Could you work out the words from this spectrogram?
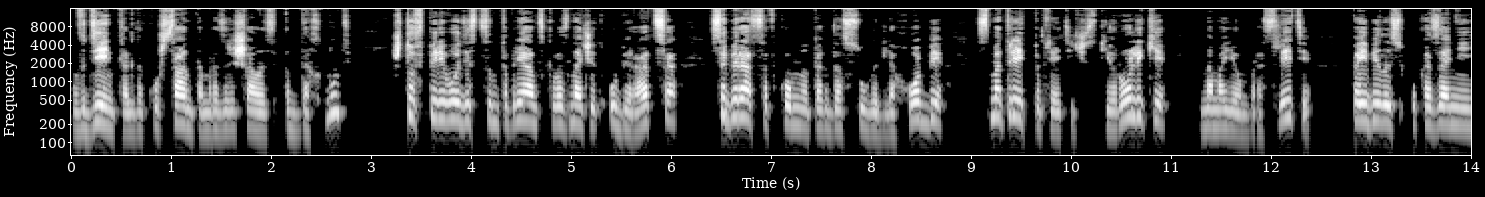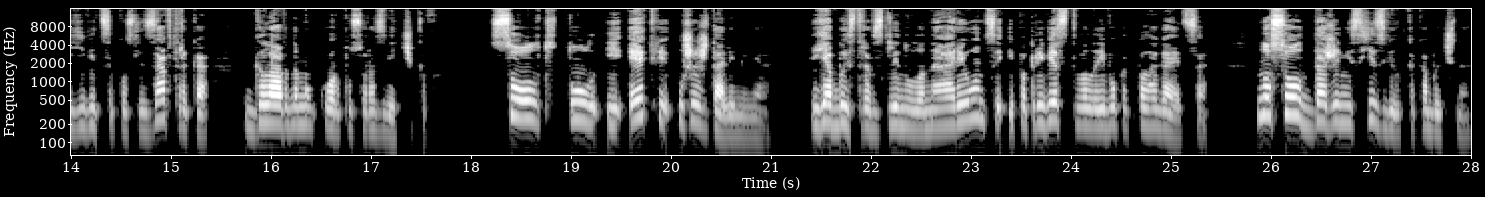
В день, когда курсантам разрешалось отдохнуть, что в переводе с центаврианского значит убираться, собираться в комнатах досуга для хобби, смотреть патриотические ролики, на моем браслете появилось указание явиться после завтрака к главному корпусу разведчиков. Солт, Тул и Экри уже ждали меня. Я быстро взглянула на Орионца и поприветствовала его, как полагается. Но Солт даже не съязвил, как обычно.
